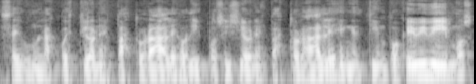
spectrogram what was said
según las cuestiones pastorales o disposiciones pastorales en el tiempo que vivimos,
